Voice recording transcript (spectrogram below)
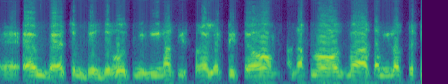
אה, הם בעצם דרדרו את מדינת ישראל לפי תהום. אנחנו עוד מעט, אני לא צריך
